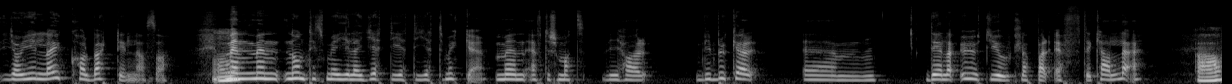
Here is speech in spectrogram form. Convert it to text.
jag gillar ju Karl-Bertil alltså. Mm. Men, men någonting som jag gillar jätte, jätte, jättemycket, men eftersom att vi har, vi brukar ehm, dela ut julklappar efter Kalle. Ja,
